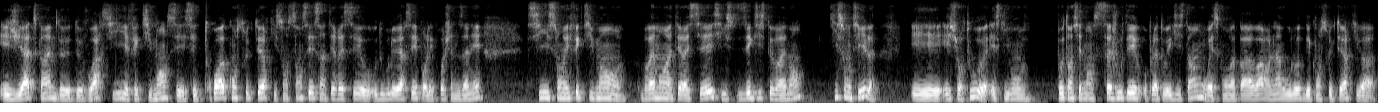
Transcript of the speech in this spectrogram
j'ai hâte quand même de, voir si effectivement ces, ces, trois constructeurs qui sont censés s'intéresser au, WRC pour les prochaines années, s'ils sont effectivement vraiment intéressés, s'ils existent vraiment, qui sont-ils? Et, surtout, est-ce qu'ils vont potentiellement s'ajouter au plateau existant ou est-ce qu'on va pas avoir l'un ou l'autre des constructeurs qui va,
